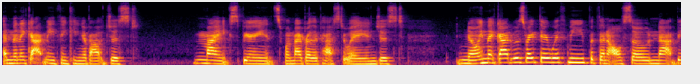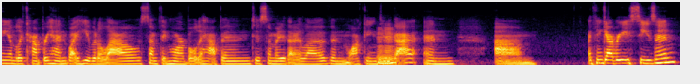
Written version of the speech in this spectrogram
and then it got me thinking about just my experience when my brother passed away and just knowing that God was right there with me, but then also not being able to comprehend why he would allow something horrible to happen to somebody that I love and walking through that. And um, I think every season,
